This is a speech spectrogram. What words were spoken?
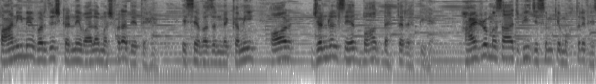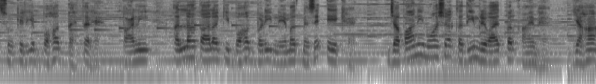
पानी में वर्जिश करने वाला मशवरा देते हैं। इससे वज़न में कमी और जनरल सेहत बहुत बेहतर रहती है। हाइड्रो मसाज भी जिसम के मुख्तलिफ़ हिस्सों के लिए बहुत बेहतर है। पानी अल्लाह ताला की बहुत बड़ी नेमत में से एक है। जापानी मुआशरा कदीम रिवायत पर कायम है। यहाँ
